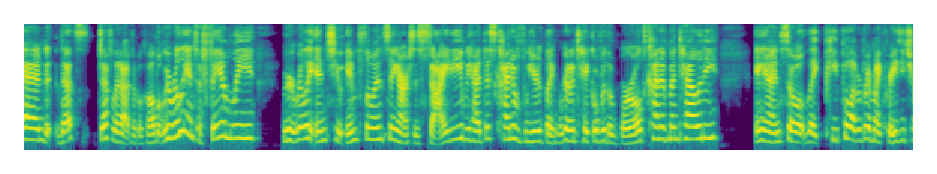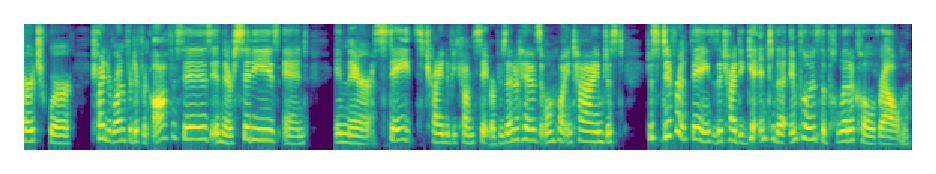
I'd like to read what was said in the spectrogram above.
And that's definitely not biblical, but we were really into family. We were really into influencing our society. We had this kind of weird, like, we're going to take over the world kind of mentality. And so, like, people, I remember in my crazy church were trying to run for different offices in their cities and in their states, trying to become state representatives at one point in time, just just different things as they tried to get into the influence the political realm.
